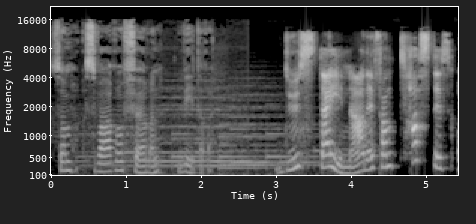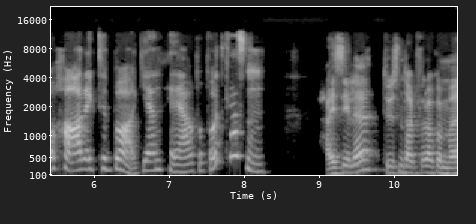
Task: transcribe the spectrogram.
som svarer fører en videre. Du Steinar, det er fantastisk å ha deg tilbake igjen her på podkasten. Hei Silje, tusen takk for å komme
